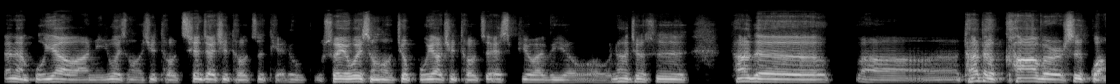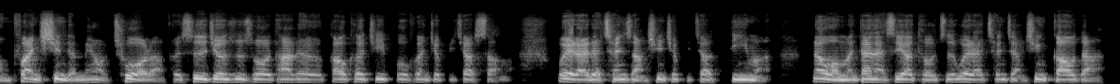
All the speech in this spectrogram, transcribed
当然不要啊！你为什么去投？现在去投资铁路股？所以为什么就不要去投资 SPYVOO？那就是它的啊、呃，它的 cover 是广泛性的，没有错了。可是就是说，它的高科技部分就比较少，未来的成长性就比较低嘛。那我们当然是要投资未来成长性高的。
